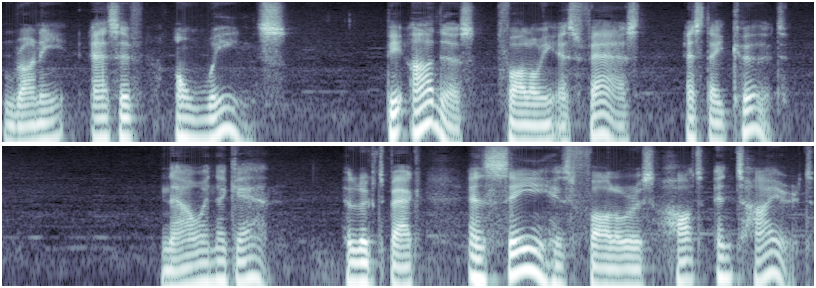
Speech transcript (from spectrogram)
running as if on wings, the others following as fast as they could. Now and again, he looked back and seeing his followers hot and tired,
